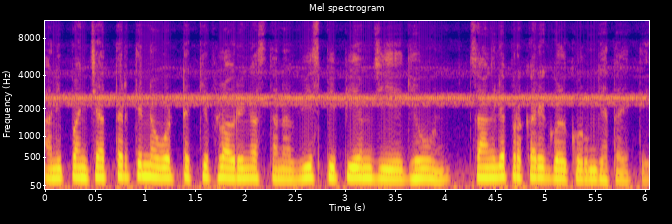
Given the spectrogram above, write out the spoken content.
आणि पंच्याहत्तर ते नव्वद टक्के फ्लॉवरिंग असताना वीस P P M G A घेऊन चांगल्या प्रकारे गळ करून घेता येते.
